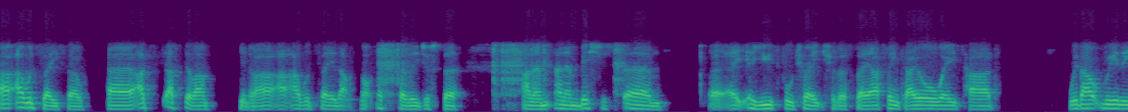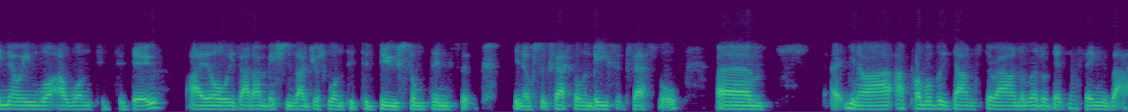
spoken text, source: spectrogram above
I, I would say so. Uh, I, I, still am. You know, I, I, would say that's not necessarily just a, an, an ambitious, um, a, a, youthful trait, should I say. I think I always had, without really knowing what I wanted to do, I always had ambitions. I just wanted to do something, you know, successful and be successful. Um, uh, you know, I, I, probably danced around a little bit the things that I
